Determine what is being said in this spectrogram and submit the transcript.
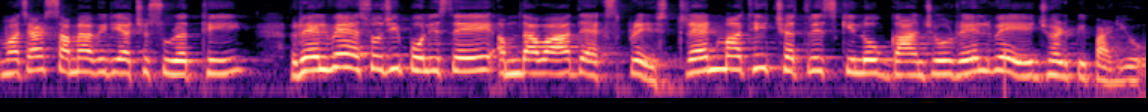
સમાચાર સામે આવી રહ્યા છે સુરતથી. રેલવે એસઓજી પોલીસે અમદાવાદ એક્સપ્રેસ ટ્રેનમાંથી છત્રીસ કિલો ગાંજો રેલવેએ ઝડપી પાડ્યો.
